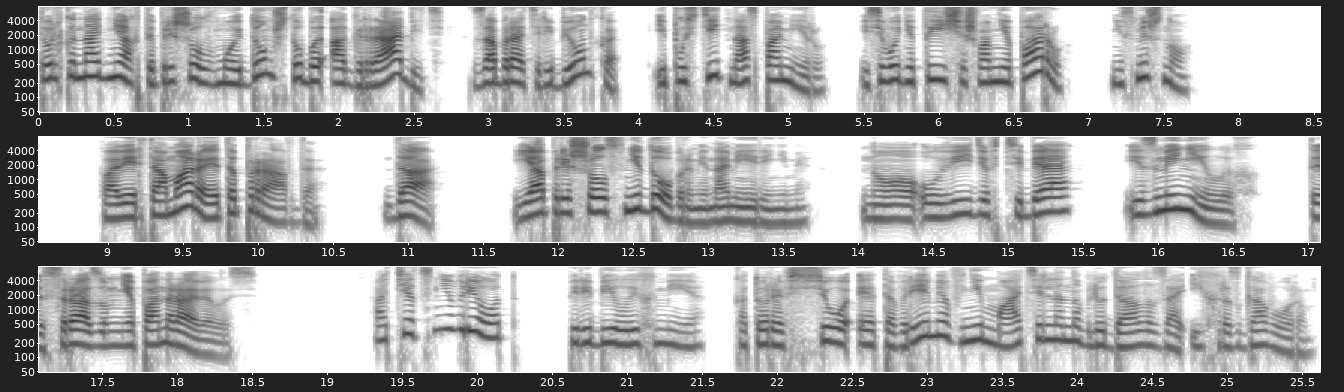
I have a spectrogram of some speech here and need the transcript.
«Только на днях ты пришел в мой дом, чтобы ограбить, забрать ребенка и пустить нас по миру. И сегодня ты ищешь во мне пару? Не смешно». «Поверь, Тамара, это правда. Да, я пришел с недобрыми намерениями, но, увидев тебя, изменил их. Ты сразу мне понравилась». «Отец не врет», — перебила их Мия, которая все это время внимательно наблюдала за их разговором.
